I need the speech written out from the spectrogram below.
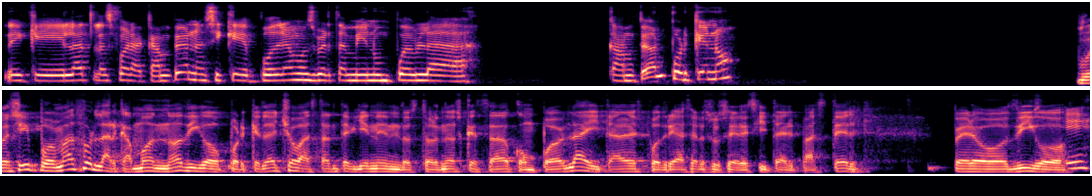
de que el Atlas fuera campeón, así que podríamos ver también un Puebla campeón, ¿por qué no? Pues sí, por más por Larcamón, ¿no? Digo, porque lo ha hecho bastante bien en los torneos que ha estado con Puebla y tal vez podría ser su cerecita del pastel. Pero digo, yo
